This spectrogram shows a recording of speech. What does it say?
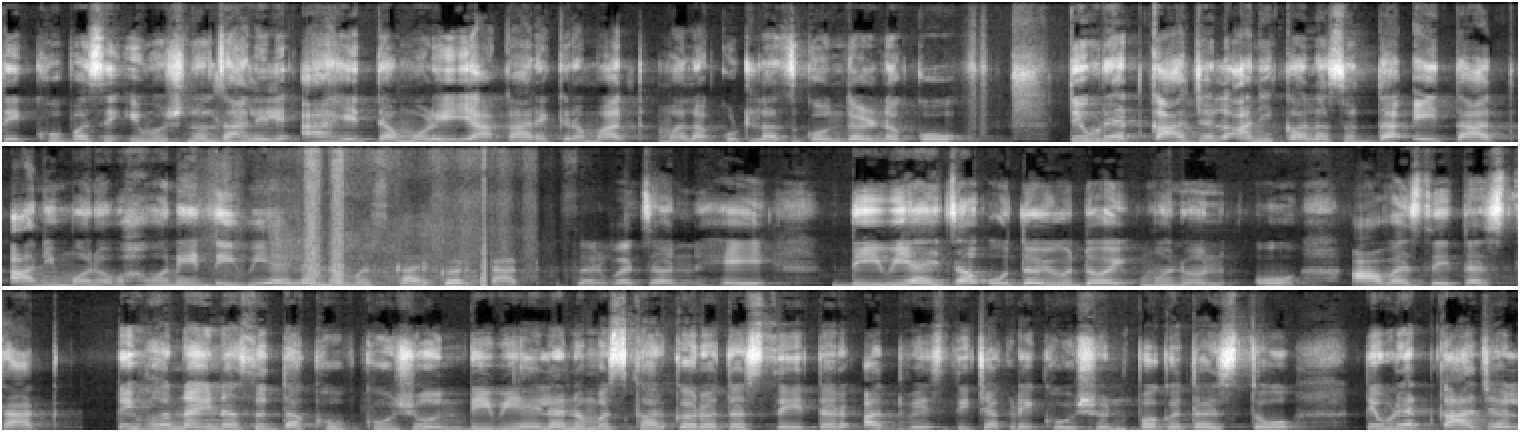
ते खूप असे इमोशनल झालेले आहेत त्यामुळे या कार्यक्रमात मला कुठलाच गोंधळ नको. तेवढ्यात काजल आणि कलासुद्धा येतात आणि मनोभावाने देवी आईला नमस्कार करतात. सर्वजण हे देवी आईचा उदय उदय म्हणून ओ आवाज देत असतात. तेव्हा नैनासुद्धा खूप खुश होऊन देवी आईला नमस्कार करत असते तर अद्वेस तिच्याकडे खुश होऊन बघत असतो. तेवढ्यात काजल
